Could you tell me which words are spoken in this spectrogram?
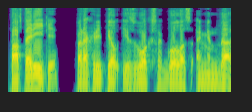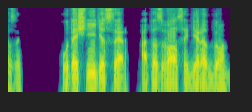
«Повторите!» — прохрипел из Вокса голос Аминдазы. «Уточните, сэр!» — отозвался Геродон.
